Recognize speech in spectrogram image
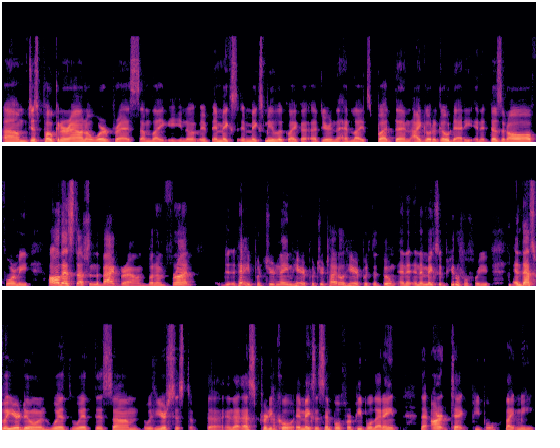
um, just poking around on WordPress, I'm like, you know, it, it makes it makes me look like a, a deer in the headlights. But then I go to GoDaddy and it does it all for me. All that stuff's in the background, but in front, hey, put your name here, put your title here, put the boom, and it, and it makes it beautiful for you. And that's what you're doing with with this um with your system. The, and that, that's pretty cool. It makes it simple for people that ain't that aren't tech people like me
